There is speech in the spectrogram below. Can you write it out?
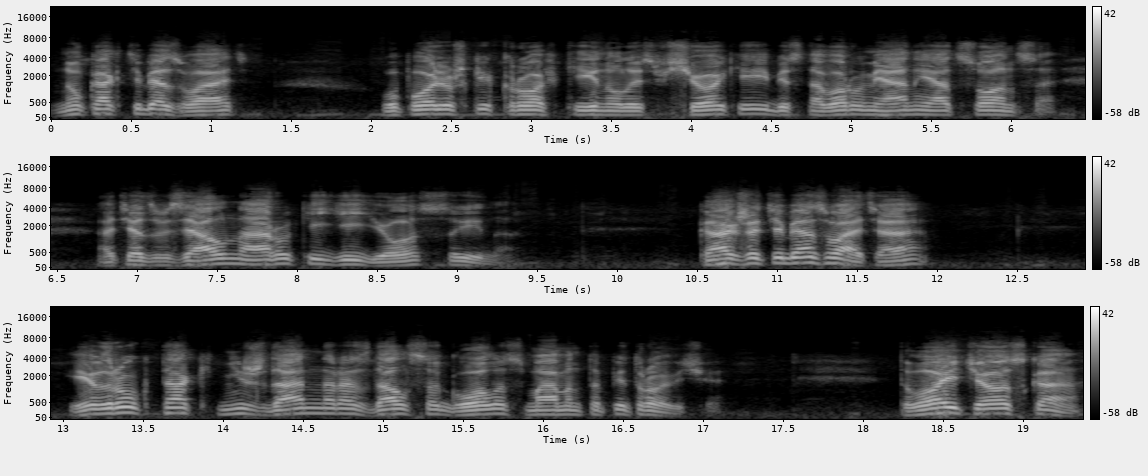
Ну, как тебя звать? У Полюшки кровь кинулась в щеки, и без того румяный от солнца. Отец взял на руки ее сына. «Как же тебя звать, а?» И вдруг так нежданно раздался голос Мамонта Петровича. «Твой тезка,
